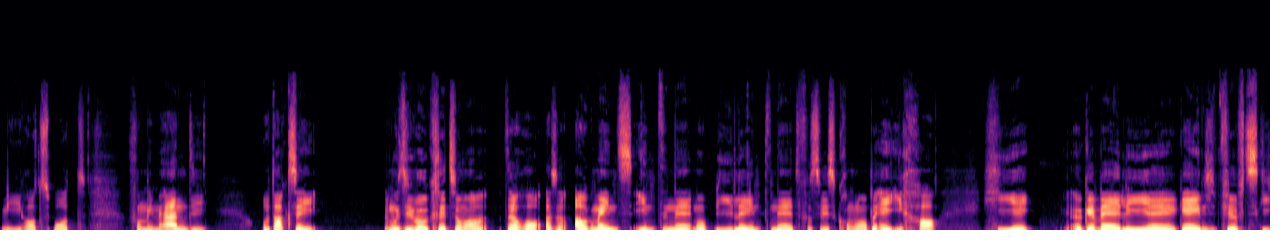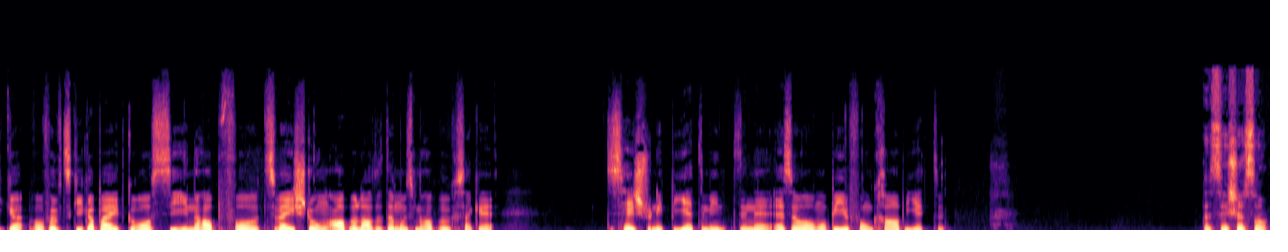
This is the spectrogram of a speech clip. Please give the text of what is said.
mein Hotspot von meinem Handy. Und da sehe ich, muss ich wirklich jetzt Ho- also allgemein das Internet, mobile Internet von Swisscom loben. Ey, ich kann hier irgendwelche äh, Games, 50 Giga, die 50 GB groß sind, innerhalb von zwei Stunden abladen. Da muss man halt wirklich sagen, das hast du nicht bei jedem Internet, also Mobilfunkanbieter. Das ist ja so.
